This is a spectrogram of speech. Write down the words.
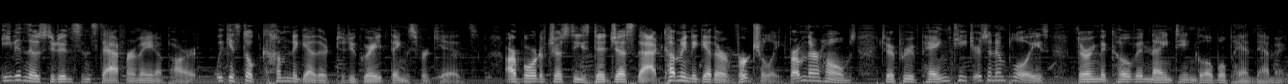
Even though students and staff remain apart, we can still come together to do great things for kids. Our Board of Trustees did just that, coming together virtually from their homes to approve paying teachers and employees during the COVID 19 global pandemic.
